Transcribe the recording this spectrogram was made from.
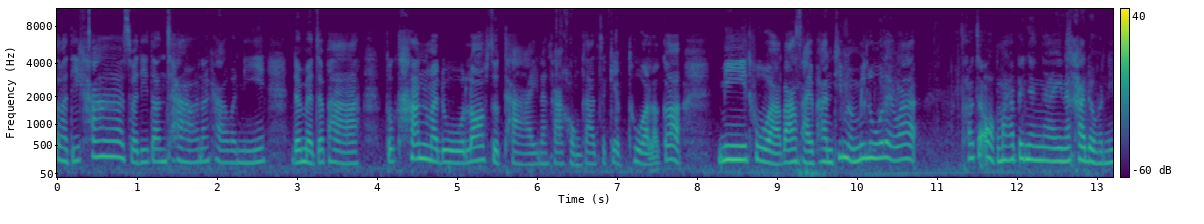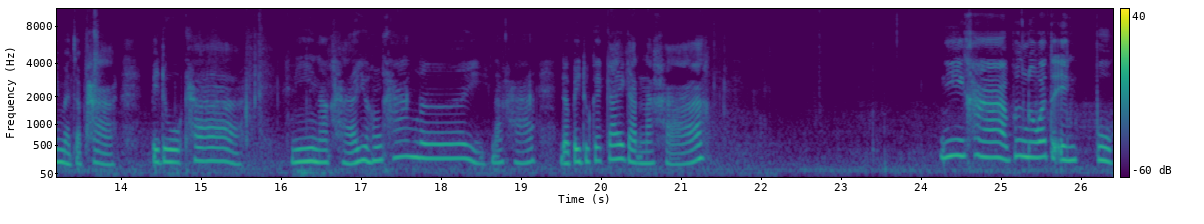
สวัสดีค่ะ สวัสดีตอนเช้านะคะ วันนี้เดี๋ยวเหมียวจะพาทุกท่านมาดูรอบสุดท้ายนะคะ ของการจะเก็บถั่วแล้วก็มีถั่วบางสายพันธุ์ที่เหมียวไม่รู้เลยว่า เขาจะออกมาเป็นยังไงนะคะ เดี๋ยววันนี้เหมียวจะพาไปดูค่ะ นี่นะคะอยู่ข้างๆเลยนะคะ เดี๋ยวไปดูใกล้ ๆกันนะคะ นี่ค่ะเพิ่งรู้ว่าตัวเอง ปลูก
